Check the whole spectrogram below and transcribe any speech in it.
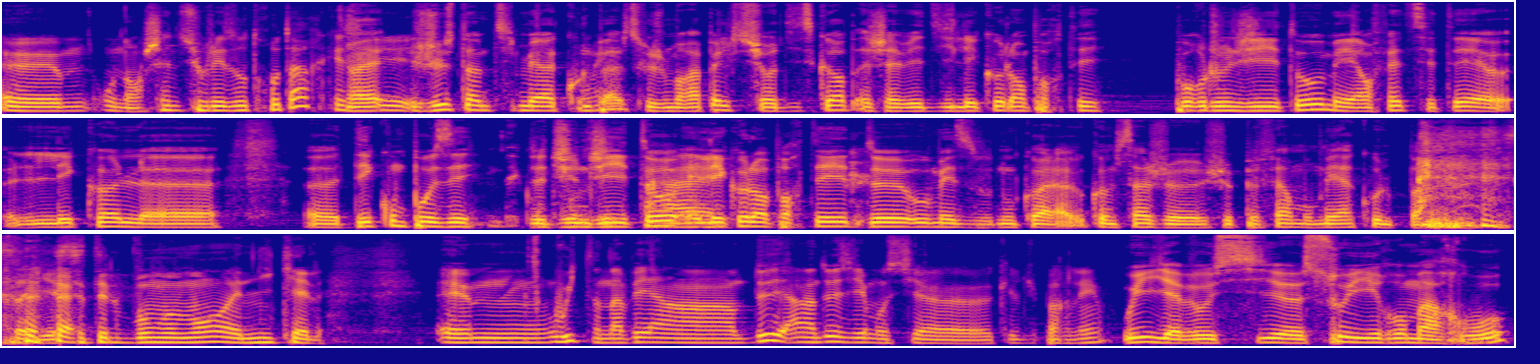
Euh, on enchaîne sur les autres auteurs. Ouais, qui Juste un petit mea culpa, Oui. parce que je me rappelle que sur Discord, j'avais dit l'école emportée pour Junji Ito, mais en fait, c'était euh, l'école euh, euh, décomposée de. Junji Ito Ah ouais. et l'école emportée de Umezu. Donc voilà, comme ça, je, je peux faire mon mea culpa. Ça y est, c'était le bon moment, euh, nickel. Euh, oui, tu en avais un, deux- un deuxième aussi euh, auquel tu parlais. Oui, il y avait aussi euh, Suehiro Maruo,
